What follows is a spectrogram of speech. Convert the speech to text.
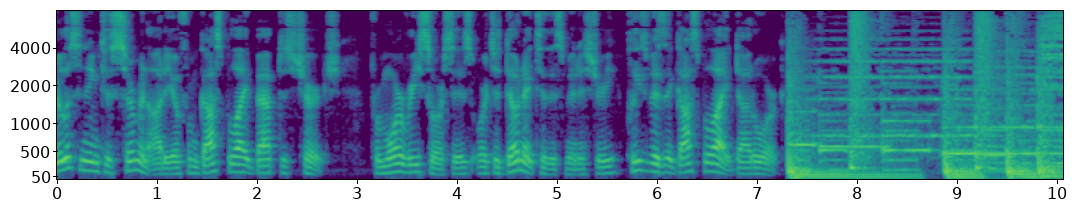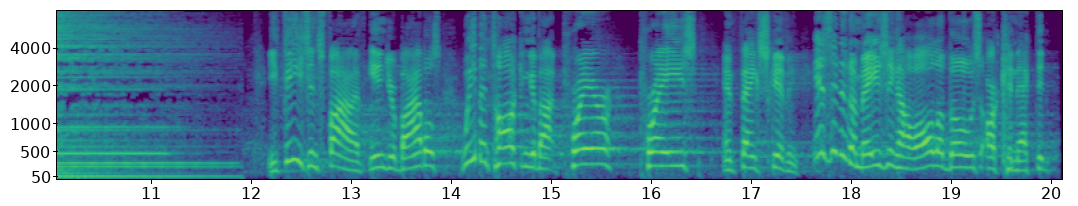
You're listening to sermon audio from Gospel Light Baptist Church. For more resources or to donate to this ministry, please visit gospelite.org. Ephesians 5 in your Bibles, we've been talking about prayer, praise, and thanksgiving. Isn't it amazing how all of those are connected?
